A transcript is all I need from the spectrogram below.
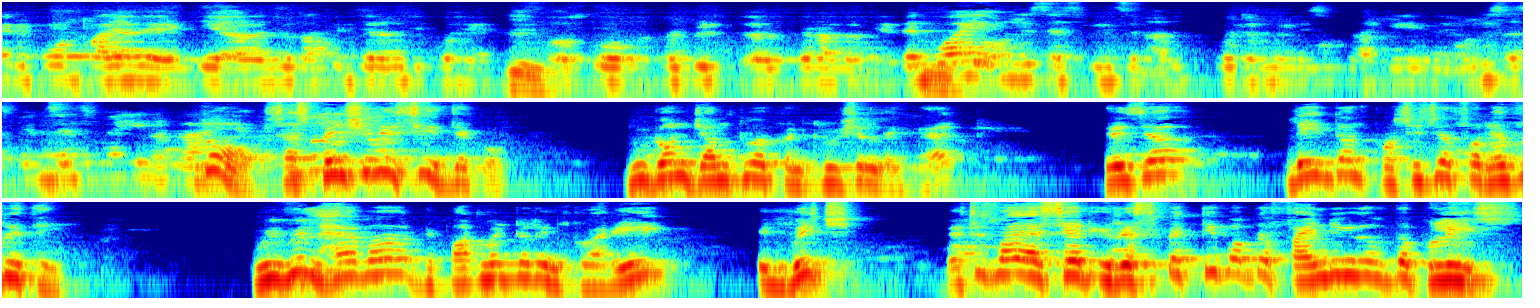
में रिपोर्ट पाया गया है कि जो ताकिब जरंगी को है हम्म। उसको कल्प्रिट करा करते हैं देन व्हाई ओनली सस्पेंशन अभी तो कोई टर्मिनेशन का केस है। ओनली सस्पेंशन में ही रखा है। no, suspension is, see, देखो, you don't jump to a conclusion like that. There is a laid down procedure for everything. We will have a departmental inquiry in which, that is why I said, irrespective of the findings of the police,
